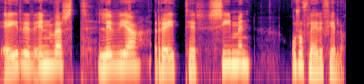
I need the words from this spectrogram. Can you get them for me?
Eirir Invest, Livja, Reytir, Símin og svo fleiri félög.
